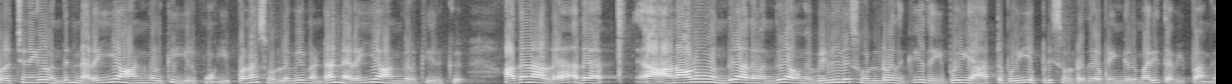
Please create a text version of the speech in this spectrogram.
பிரச்சனைகள் வந்து நிறைய ஆண்களுக்கு இருக்கும். இப்போல்லாம் சொல்லவே வேண்டாம் நிறைய ஆண்களுக்கு இருக்குது அதனால் அதை ஆனாலும் வந்து அதை வந்து அவங்க வெளியில் சொல்கிறதுக்கு இதை போய் யார்கிட்ட போய் எப்படி சொல்கிறது அப்படிங்கிற மாதிரி தவிப்பாங்க.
